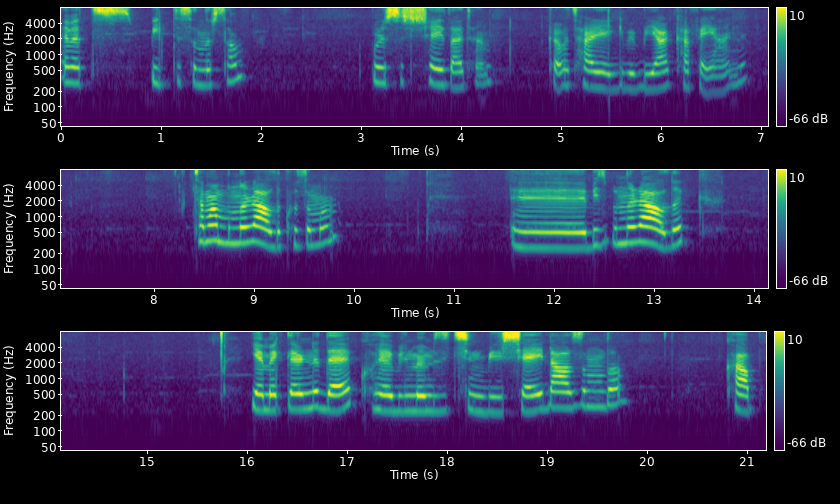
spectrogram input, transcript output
Evet bitti sanırsam. Burası şey zaten kafeterya gibi bir yer kafe yani. Tamam bunları aldık o zaman. Ee, biz bunları aldık. Yemeklerini de koyabilmemiz için bir şey lazımdı. Kap.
